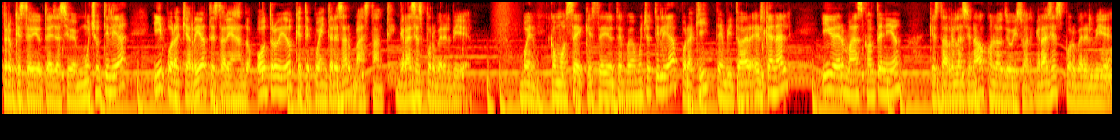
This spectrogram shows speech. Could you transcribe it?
Espero que este video te haya sido de mucha utilidad y por aquí arriba te estaré dejando otro video que te puede interesar bastante. Gracias por ver el video. Bueno, como sé que este video te fue de mucha utilidad, por aquí te invito a ver el canal y ver más contenido que está relacionado con lo audiovisual. Gracias por ver el video.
